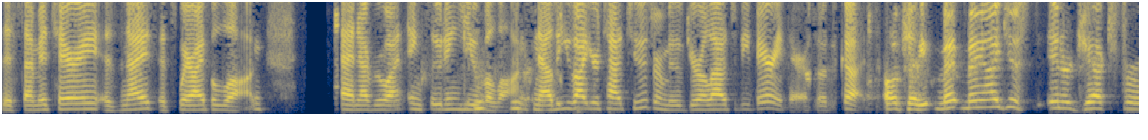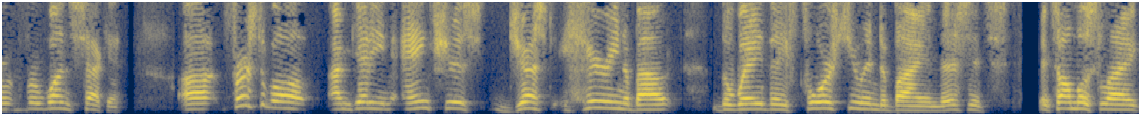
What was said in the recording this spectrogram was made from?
This cemetery is nice. It's where I belong. And everyone, including you, belongs. Now that you got your tattoos removed, you're allowed to be buried there. So it's good. Okay, may, may I just interject for, for one second? Uh, first of all, I'm getting anxious just hearing about the way they forced you into buying this. It's it's almost like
